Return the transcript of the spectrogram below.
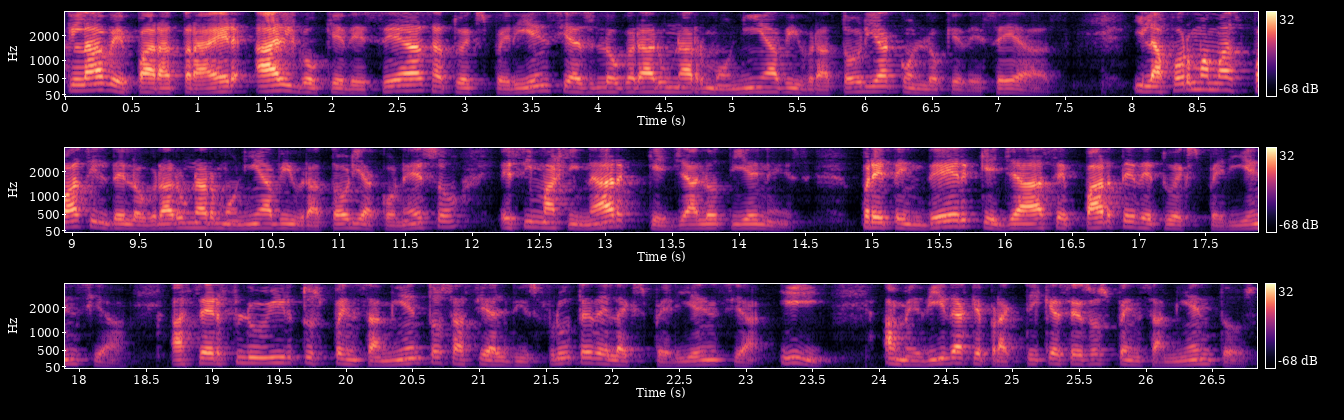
clave para traer algo que deseas a tu experiencia es lograr una armonía vibratoria con lo que deseas. Y la forma más fácil de lograr una armonía vibratoria con eso es imaginar que ya lo tienes, pretender que ya hace parte de tu experiencia, hacer fluir tus pensamientos hacia el disfrute de la experiencia y, a medida que practiques esos pensamientos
